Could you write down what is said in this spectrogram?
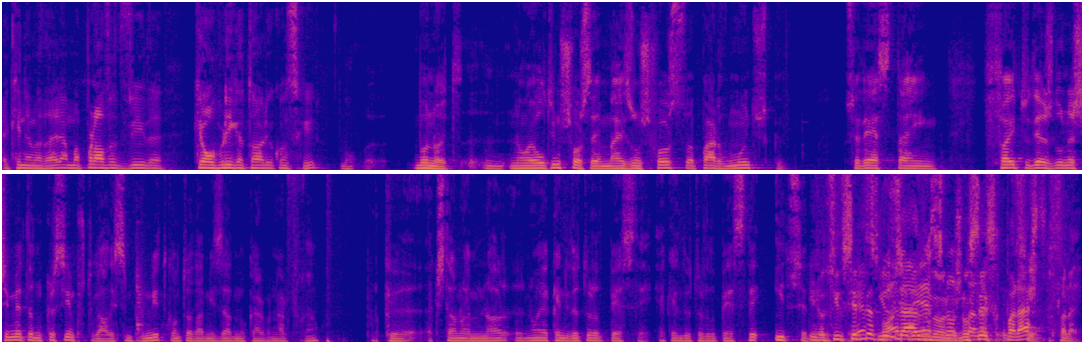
aqui na Madeira? É uma prova de vida que é obrigatório conseguir? Bom, boa noite. Não é o último esforço, é mais um esforço, a par de muitos que o CDS tem feito desde o nascimento da democracia em Portugal. E se me permite, com toda a amizade do meu caro Bernardo Ferrão, porque a questão não é menor, não é a candidatura do PSD, é a candidatura do PSD e do CDS. Eu tive sempre a cuidado, Nuno, não, não sei se reparaste. Sim, reparei.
